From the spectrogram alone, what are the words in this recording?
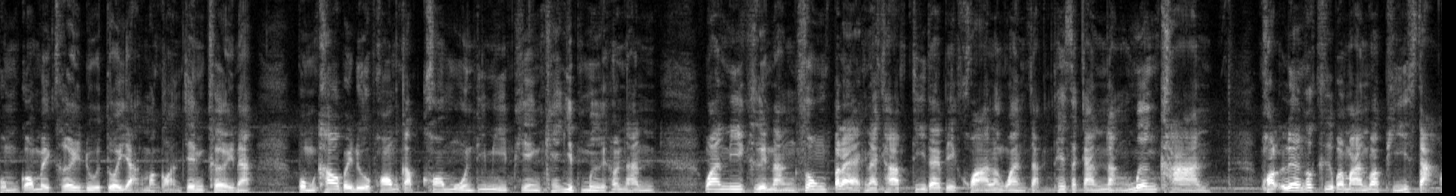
ผมก็ไม่เคยดูตัวอย่างมาก่อนเช่นเคยนะ ผมเข้าไปดูพร้อมกับข้อมูลที่มีเพียงแค่หยิบมือเท่านั้น ว่านี่คือหนังทรงแปลกนะครับ ที่ได้ไปคว้ารางวัลจากเทศกาลหนังเมืองคานเพราะเรื่องก็คือประมาณว่าผีสาว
